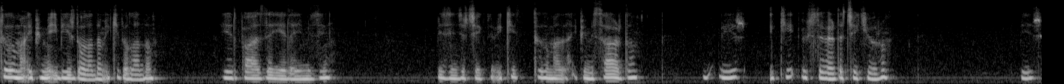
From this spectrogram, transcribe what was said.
tığıma ipimi bir doladım, iki doladım. Yelpaze yeleğimizin bir zincir çektim. iki tığıma ipimi sardım. Bir, iki, üç seferde çekiyorum. Bir,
